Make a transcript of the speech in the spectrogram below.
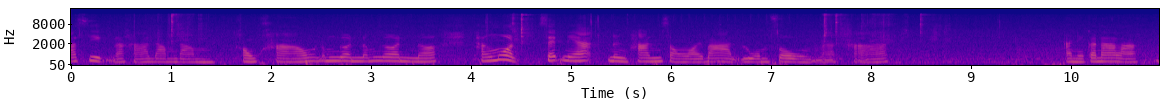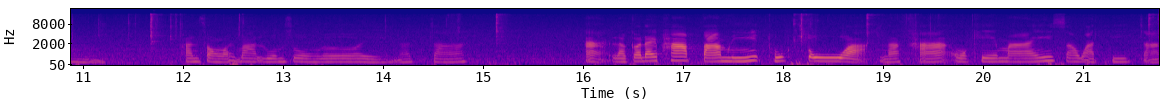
ลาสสิกนะคะดำดำขาวขาวน้ำเงินน้ำเงินเนาะทั้งหมดเซตเนี้ย 1,200 บาทรวมส่งนะคะ อันนี้ก็น่ารักพันสองร้อยบาทรวมส่งเลยนะจ๊ะอะ แล้วก็ได้ภาพตามนี้ทุกตัวนะคะ โอเคไหม สวัสดีจ้า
